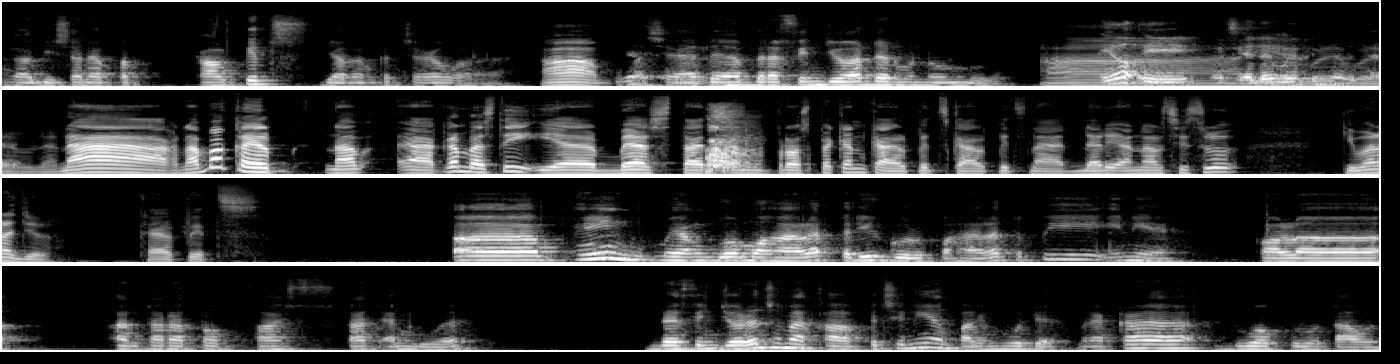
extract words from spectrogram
nggak bisa dapat Kalpits jangan kecewa. Ah, masih ada Brevin Jordan menunggu. Ah, Yo, masih ada iya, bener, bener, bener. Nah, kenapa Kyle nah, ya kan pasti ya best tight end prospect kan Kyle Pitts, Kyle Pitts. Nah, dari analisis lu gimana Jul? Kyle Pitts. Uh, ini yang gue mau highlight tadi gue lupa highlight tapi ini ya kalau antara top 5 tight end gue Devin Jordan sama Kyle Pitts ini yang paling muda. Mereka 20 tahun.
